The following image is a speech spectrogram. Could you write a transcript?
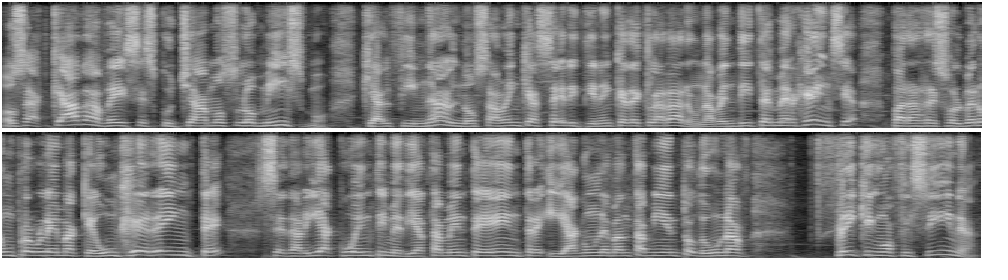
O sea, cada vez escuchamos lo mismo, que al final no saben qué hacer y tienen que declarar una bendita emergencia para resolver un problema que un gerente se daría cuenta inmediatamente entre y haga un levantamiento de una freaking oficina.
